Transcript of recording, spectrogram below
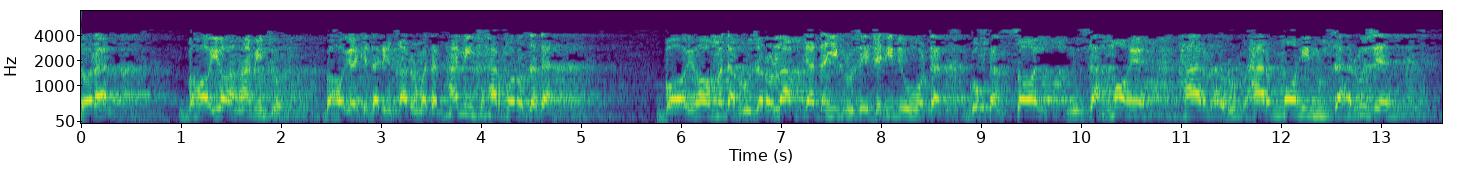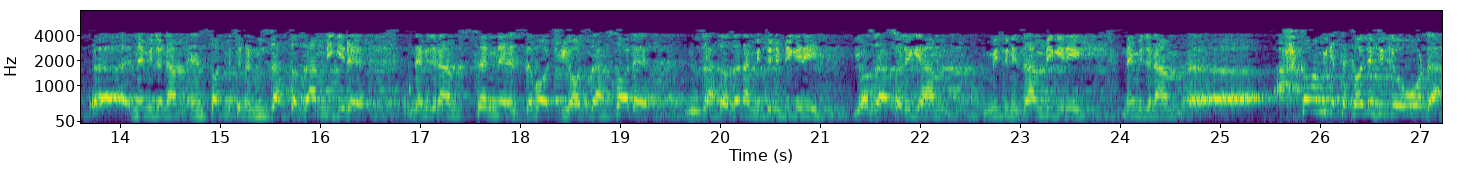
دارن. بهایا هم همینطور. بهایی که در این قرن اومدن همینطور حرفا رو زدن. بایی ها آمدن روزه رو لغو کردن یک روزه جدیدی آوردن. گفتن سال 19 ماه هر هر ماهی 19 روزه. نمی‌دونم انسان می‌تونه 19 تا زن می‌گیره. نمی‌دونم سن ازدواج 11 ساله. 19 تا زن هم می‌تونی بگیری. 11 سالگی هم می‌تونی زن بگیری. نمی‌دونم احکامی که تکالیفی که آوردن.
